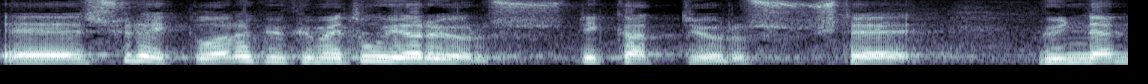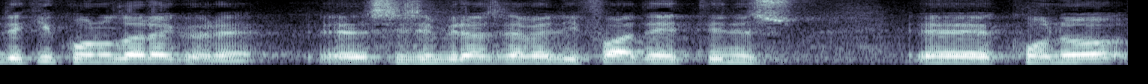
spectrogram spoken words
e, sürekli olarak hükümeti uyarıyoruz. Dikkat diyoruz. İşte gündemdeki konulara göre e, sizin biraz evvel ifade ettiğiniz e, konu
